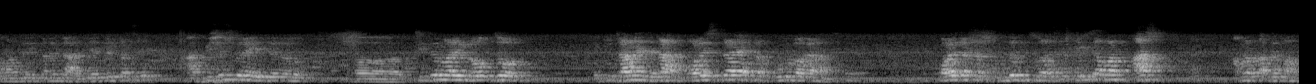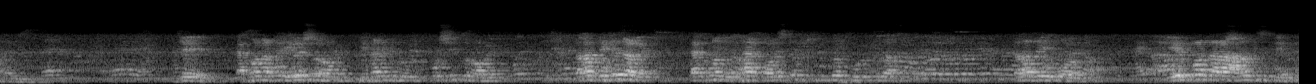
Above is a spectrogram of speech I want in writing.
আমাদের এখানে গার্জিয়ানদের কাছে। আর বিশেষ করে এই যে আহ, চিতলমারির লোকজন একটু জানে যে না, কলেজটায় একটা ফুল বাগান আছে। কলেজ একটা সুন্দর কিছু আছে এইটা আমার ফার্স্ট আমরা তাদের মাথায় দিই যে এখন একটা ইলেকশন হবে, এখানে কিন্তু প্রশিক্ষণ হবে। তারা দেখে যাবে এক নজর হ্যাঁ কলেজটা সুন্দর ফুল ফুল আছে। তারা যে বড় এরপর তারা আরও কিছু দেখবে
